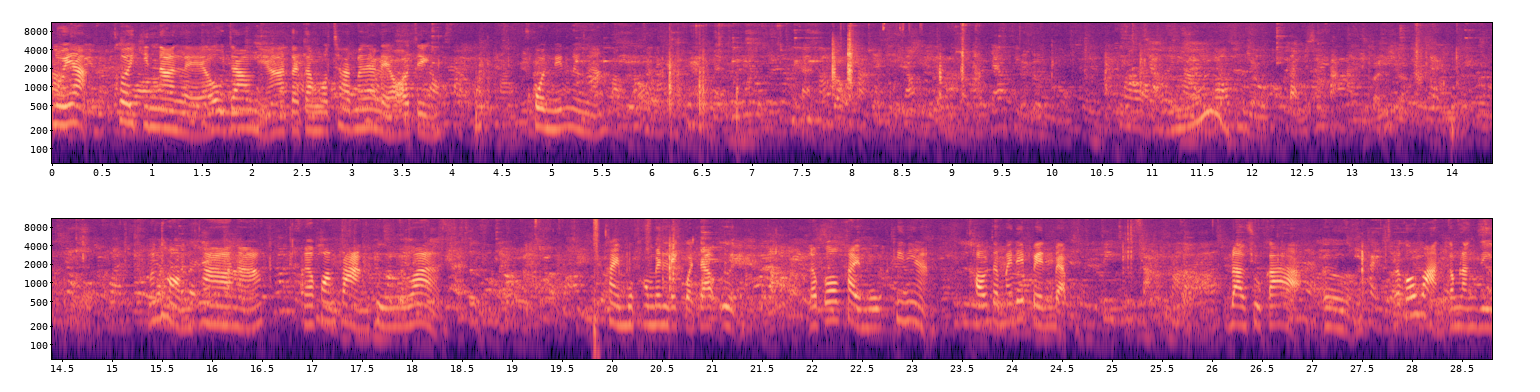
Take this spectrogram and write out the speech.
หนุยอะเคยกินนานแล้วเจ้าเนี้ย แต่จำรสชาติไม่ได้แล้วจริง คนนิดนึงนะมันหอมชานะ แล้วความต่างคือว่า ไข่มุกเขาเป็นเล็กกว่าเจ้าอื่น แล้วก็ไข่มุกที่เนี่ย เขาจะไม่ได้เป็นแบบ บราวชูก้าเออ แล้วก็หวานกำลังดี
